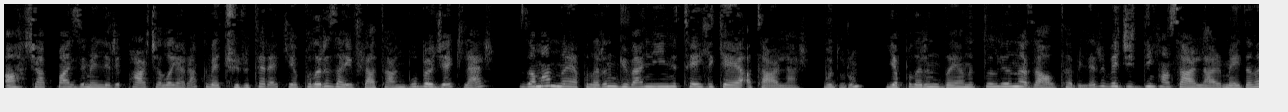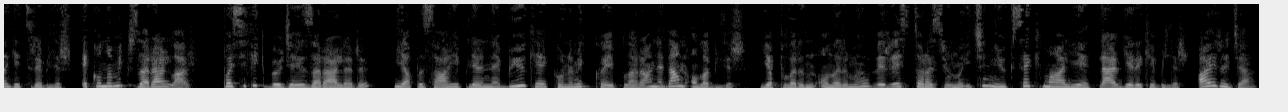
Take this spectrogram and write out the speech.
ahşap malzemeleri parçalayarak ve çürüterek yapıları zayıflatan bu böcekler, zamanla yapıların güvenliğini tehlikeye atarlar. Bu durum, yapıların dayanıklılığını azaltabilir ve ciddi hasarlar meydana getirebilir. Ekonomik zararlar, Pasifik böceği zararları, yapı sahiplerine büyük ekonomik kayıplara neden olabilir. Yapıların onarımı ve restorasyonu için yüksek maliyetler gerekebilir. Ayrıca,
